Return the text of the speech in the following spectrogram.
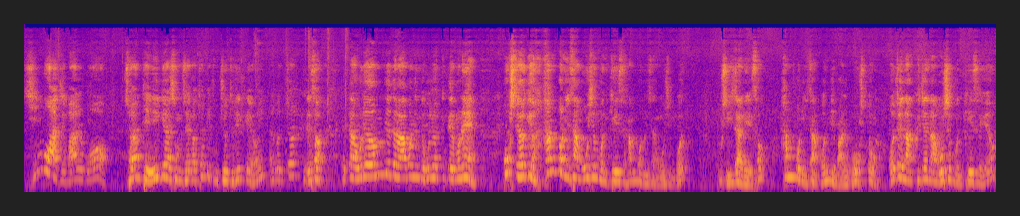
신고하지 말고 저한테 얘기하시면 제가 초대 좀 줘드릴게요. 알겠죠? 그래서 일단 우리 엄니들 아버님들 오셨기 때문에 혹시 여기 한 번 이상 오신 분 계세요? 한 번 이상 오신 분? 혹시 이 자리에서 한 분 이상 언니 말고 혹시 또 어제나 그제나 오신 분 계세요?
